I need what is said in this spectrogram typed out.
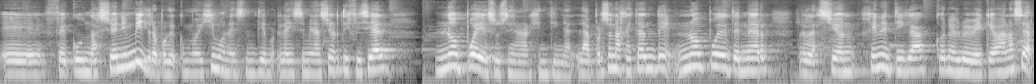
eh, fecundación in vitro, porque como dijimos, la inseminación artificial no puede suceder en Argentina. La persona gestante no puede tener relación genética con el bebé que van a nacer,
